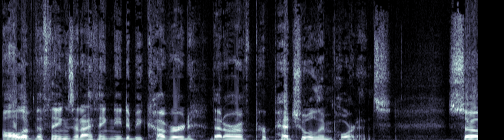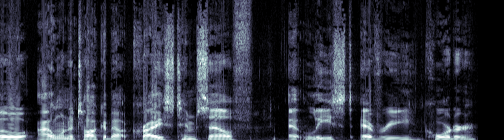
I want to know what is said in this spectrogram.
all of the things that I think need to be covered that are of perpetual importance. So I want to talk about Christ Himself at least every quarter.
